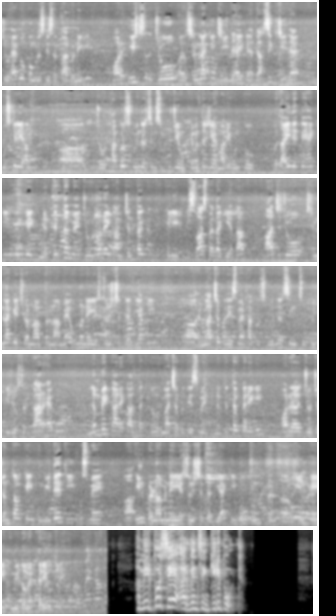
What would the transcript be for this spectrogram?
जो है वो कांग्रेस की सरकार बनेगी। और इस जो शिमला की जीत है, एक ऐतिहासिक जीत है, उसके लिए हम जो ठाकुर सुखविंदर सिंह सुक्खू जी मुख्यमंत्री जी हमारे, उनको बधाई देते हैं कि उनके नेतृत्व में जो उन्होंने एक आम जनता के लिए विश्वास पैदा किया था, आज जो शिमला के चुनाव परिणाम है, उन्होंने ये सुनिश्चित कर दिया कि हिमाचल प्रदेश में ठाकुर सुखविंदर सिंह सुक्खू की जो सरकार है, वो लंबे कार्यकाल तक जो हिमाचल प्रदेश में नेतृत्व करेगी और जो जनता की उम्मीदें थी, उसमें इन परिणाम ने ये सुनिश्चित कर दिया कि वो उन उनकी उम्मीदों में खड़े उतरे। हमीरपुर से अरविंद सिंह की रिपोर्ट।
